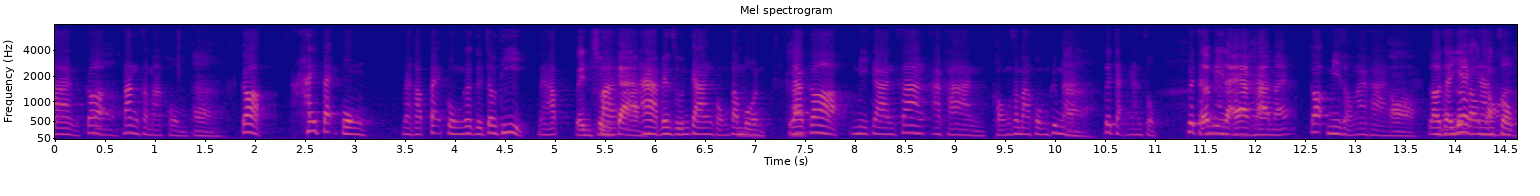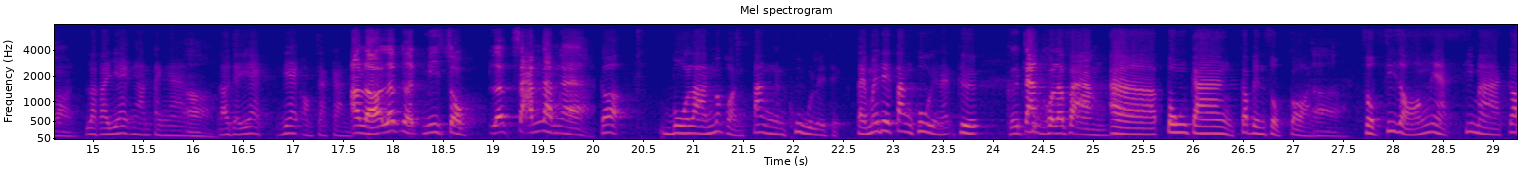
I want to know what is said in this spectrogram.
ราณก็อ่าตั้งสมาคมอ่าก็ให้แปะกง นะครับแปะกงก็คือเจ้าที่นะครับเป็นศูนย์กลางอ่าเป็นศูนย์กลางของตำบลครับแล้วก็มีการสร้างอาคารของสมาคมขึ้นมาอ่าเพื่อจัดงานศพเพื่อจัดแล้วมีหลายอาคารไหมก็มีสองอาคารอ๋อเราจะแยกมันก็ต้องงานศพสองอาคารแล้วก็แยกงานแต่งงานอ๋อเราจะแยกแยกออกจากกันเอาเหรอแล้วเกิดมีศพแล้วซ้ำทำไงอะก็โบราณเมื่อก่อนตั้งกันคู่เลยเจ๊แต่ไม่ได้ตั้งคู่อย่างนั้นคือ คือตั้งคนละฝั่งอ่าตรงกลางก็เป็นศพก่อนอ่าศพที่สองเนี่ยที่มาก็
